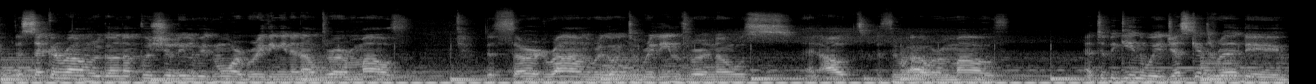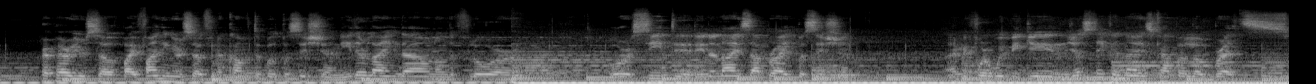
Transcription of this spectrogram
The second round, we're gonna push a little bit more, breathing in and out through our mouth. The third round, we're going to breathe in through our nose and out through our mouth. And to begin with, just get ready. Prepare yourself by finding yourself in a comfortable position, either lying down on the floor or seated in a nice upright position. And before we begin, just take a nice couple of breaths.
